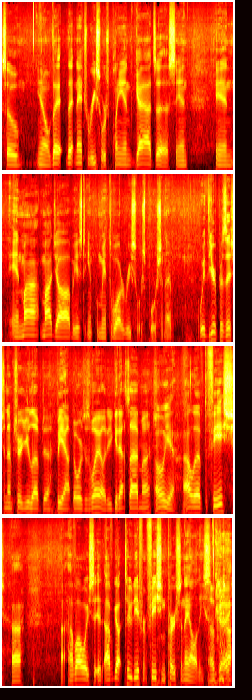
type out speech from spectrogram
So you know that that natural resource plan guides us, and and and my my job is to implement the water resource portion of it. With your position, I'm sure you love to be outdoors as well. Do you get outside much? Oh yeah, I love to fish. I, I've always said I've got two different fishing personalities. Okay.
